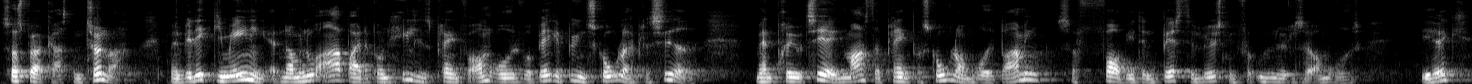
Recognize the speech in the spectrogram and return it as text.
Så spørger Carsten Tønder, men vil det ikke give mening, at når man nu arbejder på en helhedsplan for området, hvor begge byens skoler er placeret, man prioriterer en masterplan på skoleområdet Bramming, så får vi den bedste løsning for udnyttelse af området. Erik?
